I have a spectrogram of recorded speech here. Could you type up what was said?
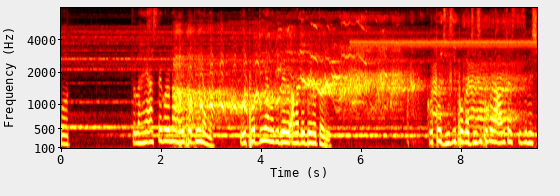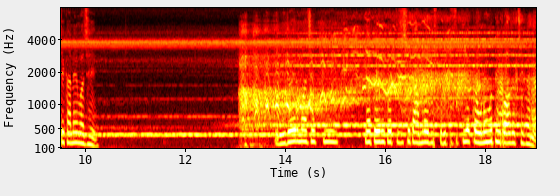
পথ। চলো হ্যাঁ আস্তে করে নামো ওই পথ দিয়ে নামো। এই পথ দিয়ে আমাকে আমাদের বের হতে হবে। কত ঝিঝি পোকা, ঝিঝি পোকার আওয়াজ আসতেছে বেশি কানের মাঝে। হৃদয়ের মাঝে কি না তৈরি করতেছে সেটা আমরাই বুঝতে পারতেছি, কি একটা অনুভূতি পাওয়া যাচ্ছে এখানে।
